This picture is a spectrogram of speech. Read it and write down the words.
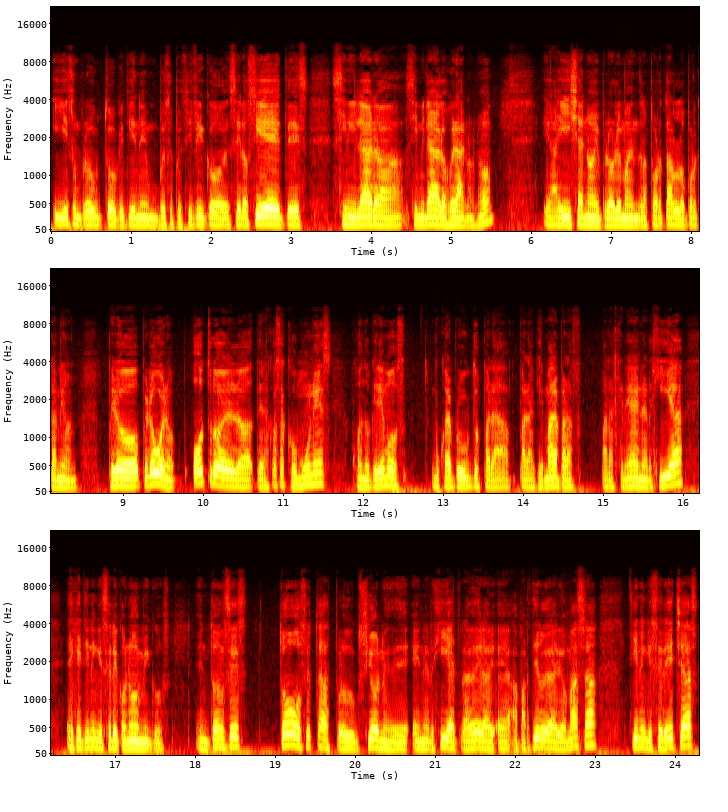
y es un producto que tiene un peso específico de 0,7, es similar a, similar a los granos, ¿no? Eh, ahí ya no hay problema en transportarlo por camión. Pero, pero bueno, otro de, las cosas comunes cuando queremos buscar productos para, para quemar, para, para generar energía, es que tienen que ser económicos. Entonces, todas estas producciones de energía a, través eh, a partir de la biomasa tienen que ser hechas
